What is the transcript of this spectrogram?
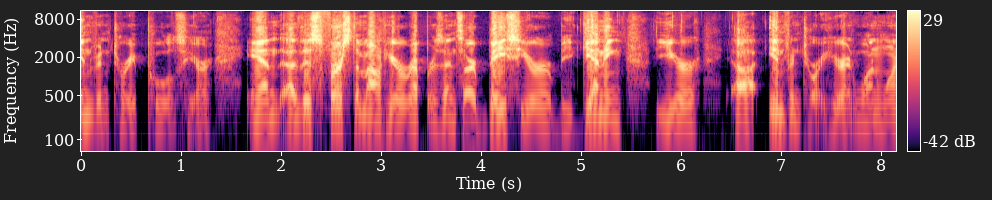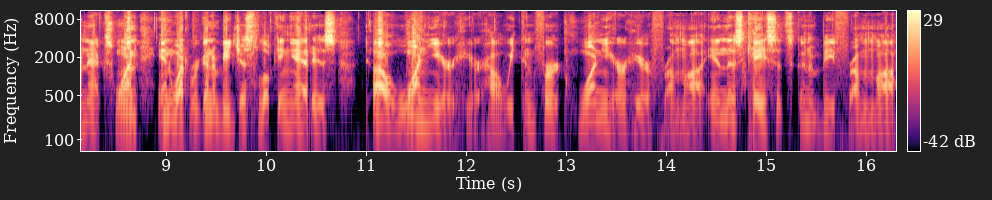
inventory pools here. And uh, this first amount here represents our base year or beginning year uh, inventory here at 11x1 and what we're going to be just looking at is uh, one year here how we convert one year here from uh, in this case it's going to be from uh,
